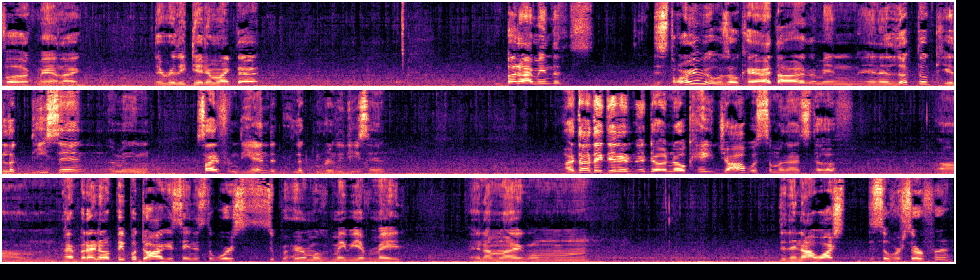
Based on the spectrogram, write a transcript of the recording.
fuck, man. Like they really did him like that. But I mean, the the story of it was okay. I thought. I mean, and it looked okay. It looked decent. I mean, aside from the end, it looked really decent. I thought they did an okay job with some of that stuff. Um, but I know people dog is saying it's the worst superhero movie maybe ever made, and I'm like, mm, did they not watch The Silver Surfer?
